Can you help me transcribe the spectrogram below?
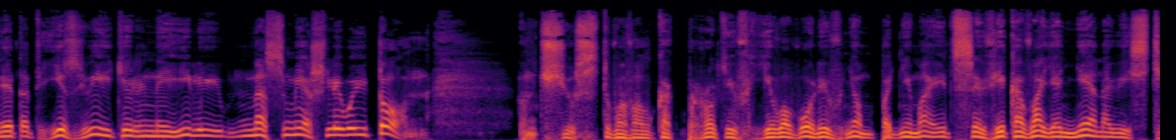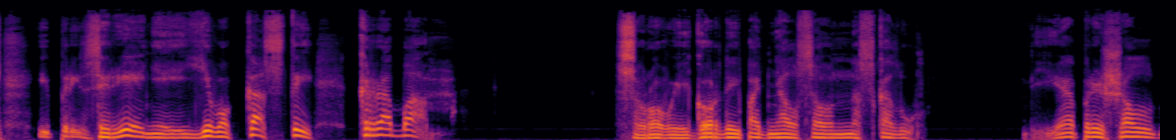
этот язвительный или насмешливый тон. Он чувствовал, как против его воли в нем поднимается вековая ненависть и презрение его касты к рабам. Суровый и гордый поднялся он на скалу. «Я пришел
